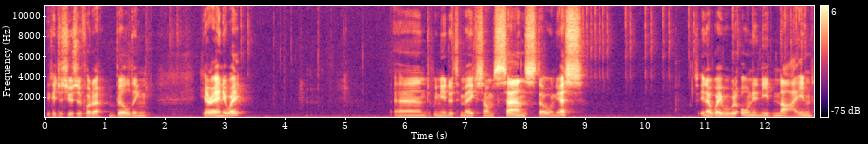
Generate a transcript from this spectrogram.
we could just use it for the building here anyway. And we needed to make some sandstone, yes. So in a way we will only need nine.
